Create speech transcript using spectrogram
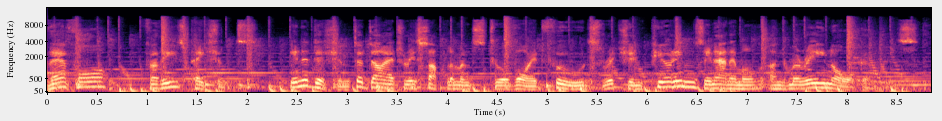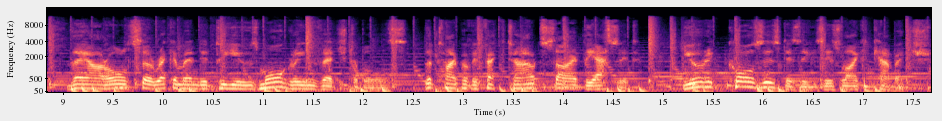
Therefore, for these patients, in addition to dietary supplements to avoid foods rich in purines in animal and marine organs, they are also recommended to use more green vegetables. The type of effect outside the acid uric causes diseases like cabbage,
